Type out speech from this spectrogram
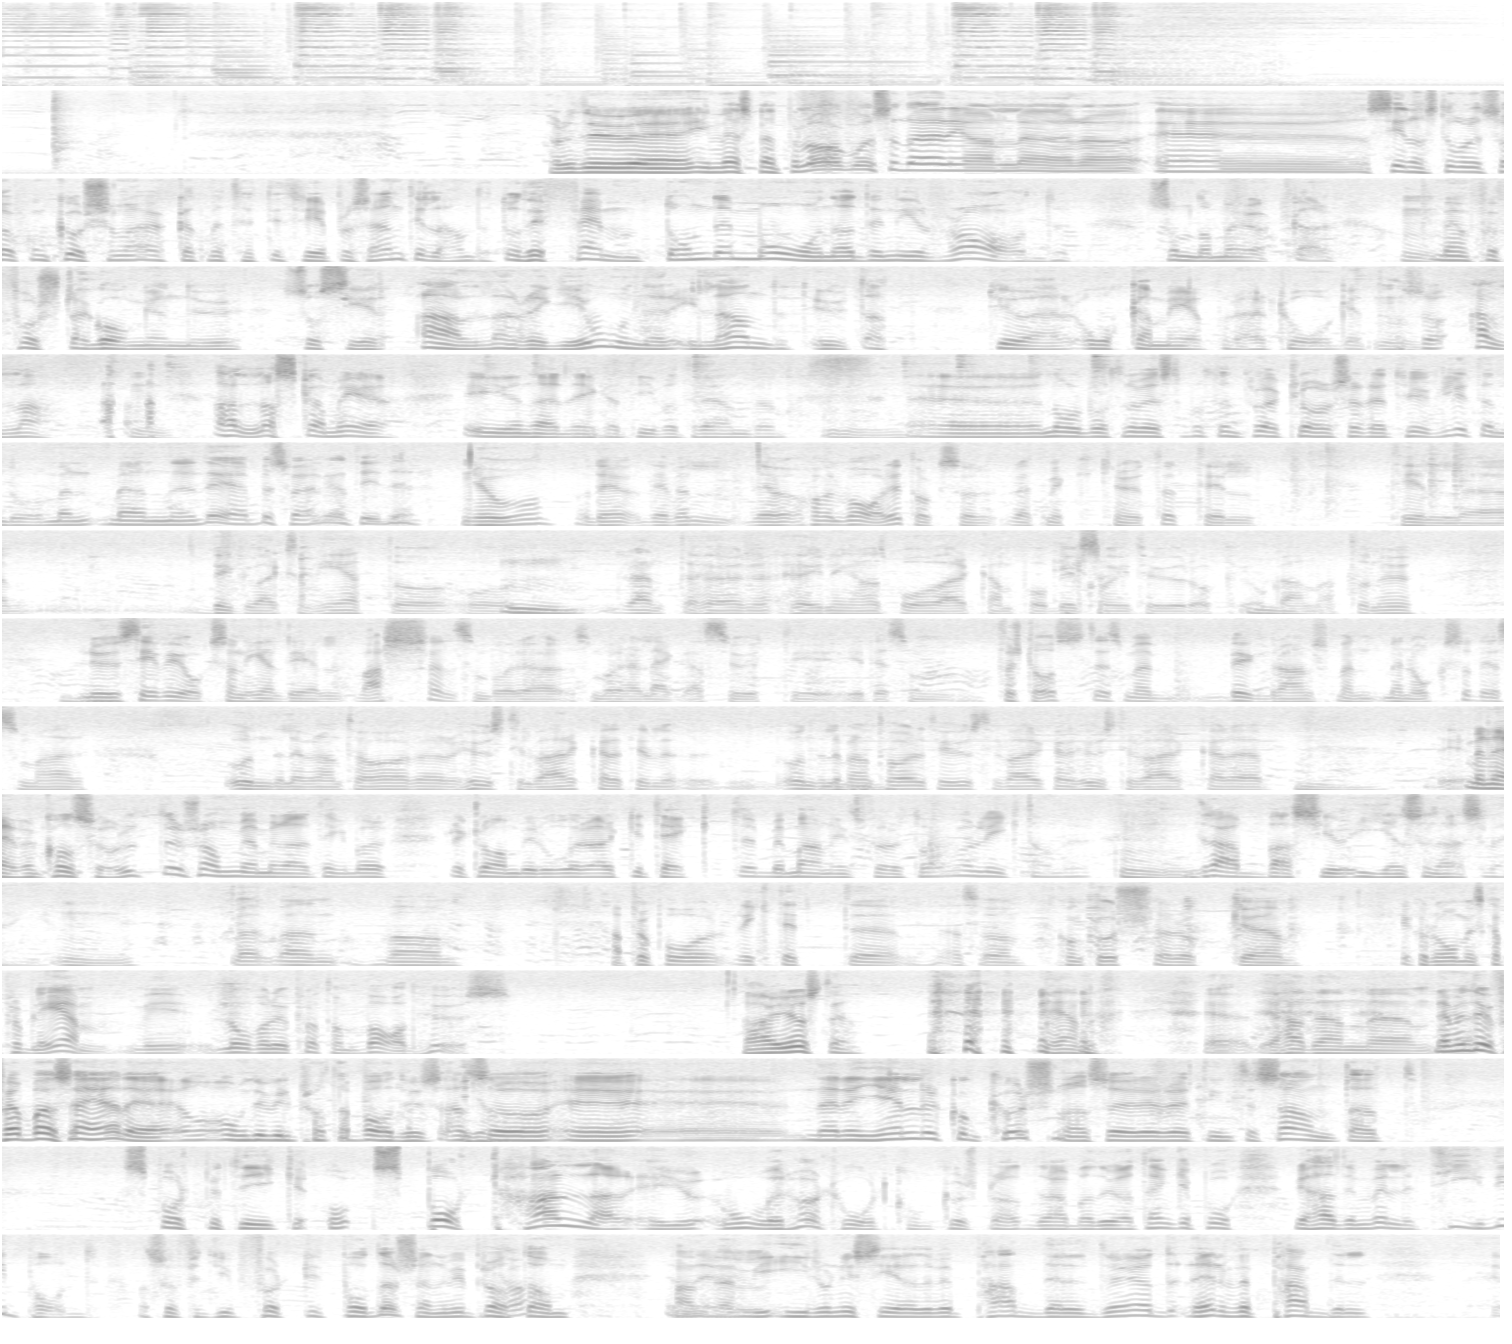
Hörru du, eh, investmentbolag och sådär i all ära. Eh, senaste året så har konkurserna ökat med 33 procent i landet och det är femtonde månaden i rad som de ökar. Mm. Men för första gången nu så ser alla regioner i landet ut att tyvärr åka med på det här tåget. Mm. Alltså alla, mm. alla ska med i den här negativa trenden. Mm. Eh, Norrbotten och Västerbotten tror jag klarar sig rätt hyggligt ändå men, men det är besvärliga tider. Jo, och det, det, väl, det har väl varit också rätt mycket knutet till, till eh, byggverksamhet och, och mm. räntehöjningarnas påverkan på byggkonjunktur och, och mm. annat. Och nu, nu ser vi också en hel del varsel som börjar, som börjar läggas ut i, i det som förstås det som är byggbransch men, men också det som är underleverantörer, hustillverkare till underleverantörer mm. till hustillverkare, hustillverkare. Mm. Men även konsulter som jag menar, jag tänker på reklambyråer, arkitekter, bemanningsföretag och liknande mm. drabbas ju i en sån här sväng. Mm. Va, va, va, apropå riktigt eh, alltså, konkurser och eh, ekonomiska problem. Vi lovade att prata om badhus. Ja, just det. en, jag hade en... Eh, Nej men du, får jag bara säga det om du vill prata badhus. Alltså, ja. eh, när det gäller konkurserna så är det rätt intressant att sportbutiker och sporthallar är ju oerhört hårt konkursdrabbade. Jag tänker på, vi hade en väldigt tidig podd, alltså för typ 40 poddar sedan, när vi pratade ja. om Paddel. Vi ironiserade över paddeldöd, eller över paddel...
